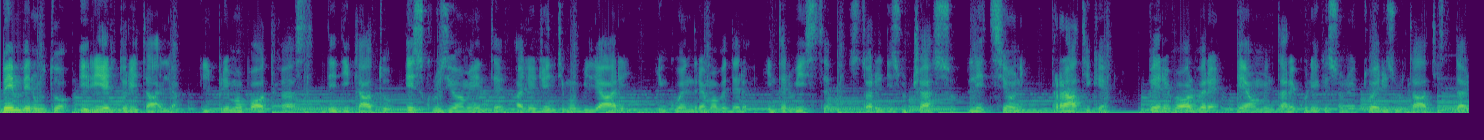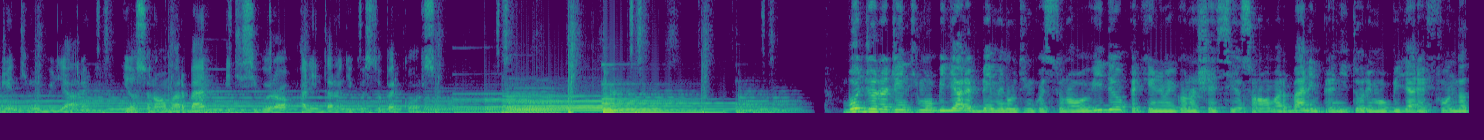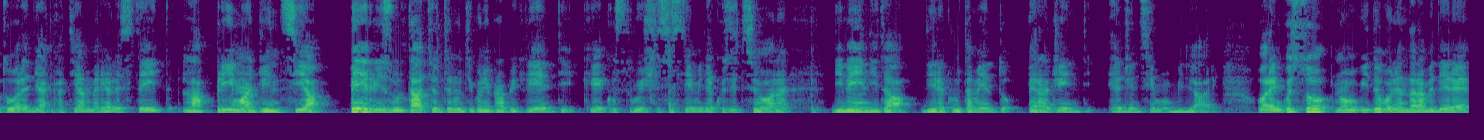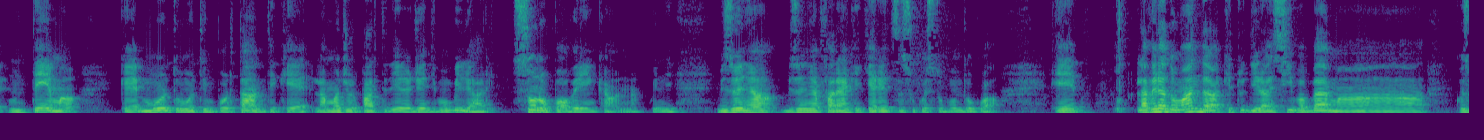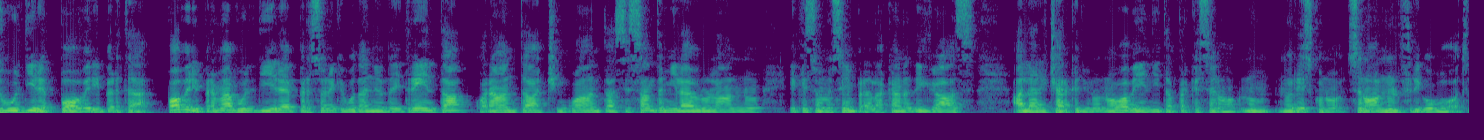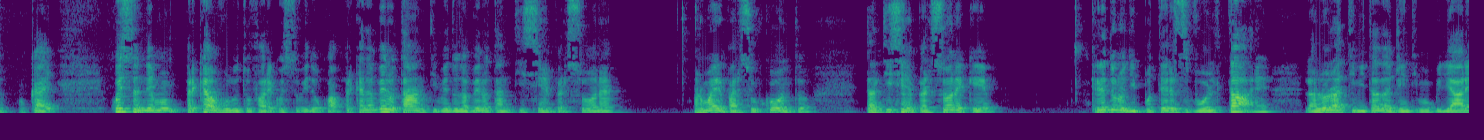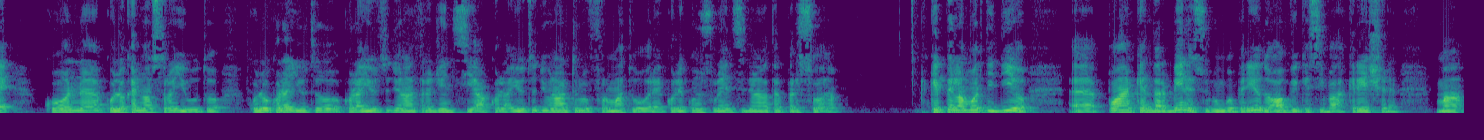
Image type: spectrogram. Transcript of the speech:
Benvenuto in Realtor Italia, il primo podcast dedicato esclusivamente agli agenti immobiliari in cui andremo a vedere interviste, storie di successo, lezioni pratiche per evolvere e aumentare quelli che sono i tuoi risultati da agente immobiliare. Io sono Omar Ben e ti seguirò all'interno di questo percorso. Buongiorno agenti immobiliari e benvenuti in questo nuovo video. Per chi non mi conoscesse io sono Omar Ben, imprenditore immobiliare e fondatore di HTM Real Estate, la prima agenzia per risultati ottenuti con i propri clienti che costruisce sistemi di acquisizione, di vendita, di reclutamento per agenti e agenzie immobiliari. Ora in questo nuovo video voglio andare a vedere un tema che è molto molto importante che la maggior parte degli agenti immobiliari sono poveri in canna, quindi bisogna, bisogna fare anche chiarezza su questo punto qua. E la vera domanda che tu dirai, sì, vabbè, ma cosa vuol dire poveri per te? Poveri per me vuol dire persone che guadagnano dai 30, 40, 50, 60 mila euro l'anno e che sono sempre alla canna del gas alla ricerca di una nuova vendita perché se no non, non riescono, se no hanno il frigo vuoto, ok? Questo andiamo, perché ho voluto fare questo video qua? Perché davvero tanti, vedo davvero tantissime persone ormai ho perso il conto, tantissime persone che credono di poter svoltare la loro attività da agente immobiliare con quello che è il nostro aiuto, quello con l'aiuto, con l'aiuto di un'altra agenzia, con l'aiuto di un altro formatore, con le consulenze di un'altra persona, che per l'amor di Dio eh, può anche andare bene sul lungo periodo, ovvio che si va a crescere, ma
